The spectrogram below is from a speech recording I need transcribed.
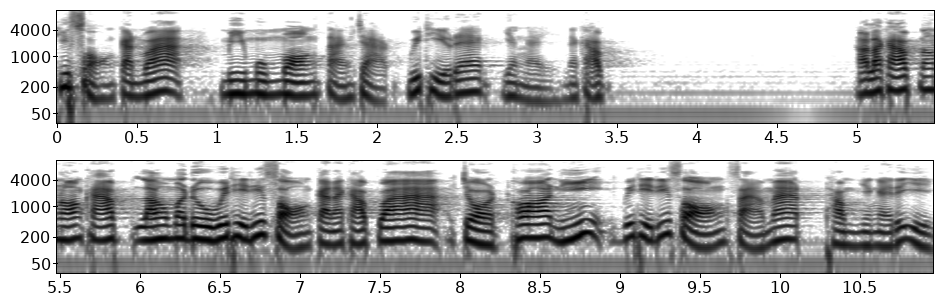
ที่ 2 กันว่ามีมุมมองต่างจากวิธีแรกยังไงนะครับ เอาละครับน้องๆครับเรามาดูวิธีที่ 2 กันนะครับ ว่าโจทย์ข้อนี้วิธีที่ 2 สามารถทำยังไงได้อีก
